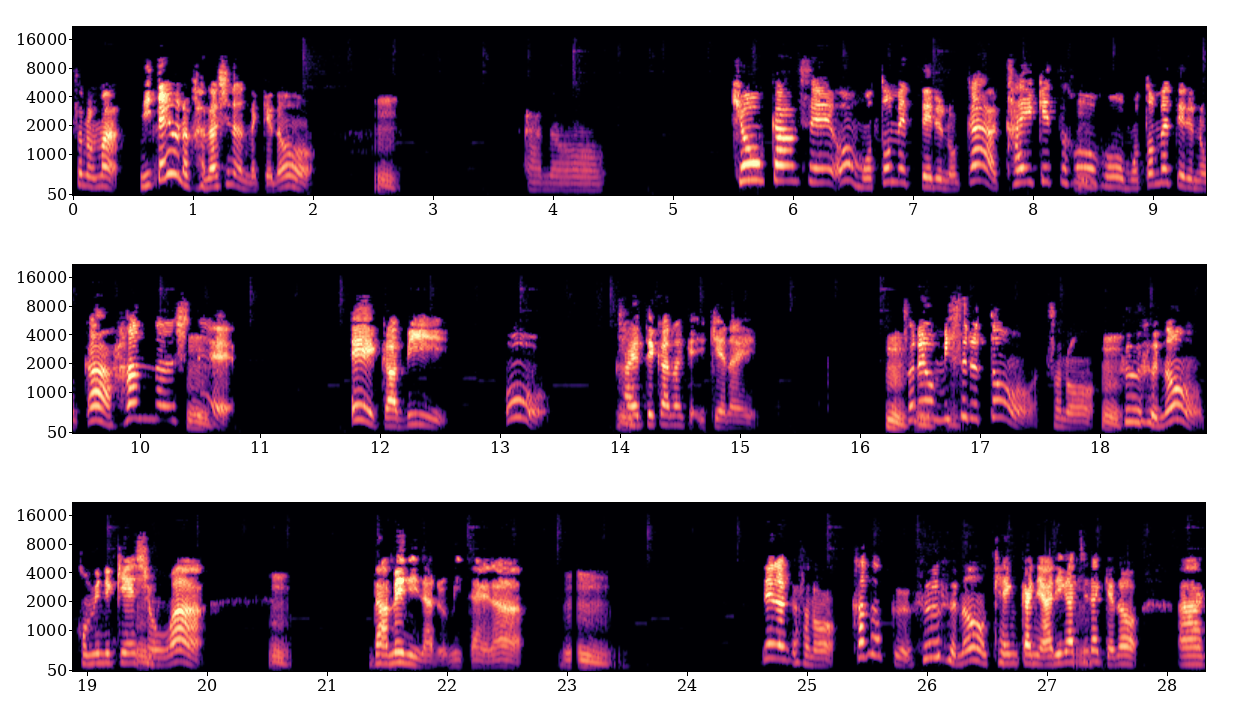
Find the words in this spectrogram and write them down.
その、まあ、似たような話なんだけど、うん。あのー共感性を求めてるのか、解決方法を求めてるのか、判断して、A か B を変えていかなきゃいけない。うん。それをミスると、その、うん夫婦のコミュニケーションは、うんうんダメになるみたいな。うん。で、なんかその、家族、夫婦の喧嘩にありがちだけど、あー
